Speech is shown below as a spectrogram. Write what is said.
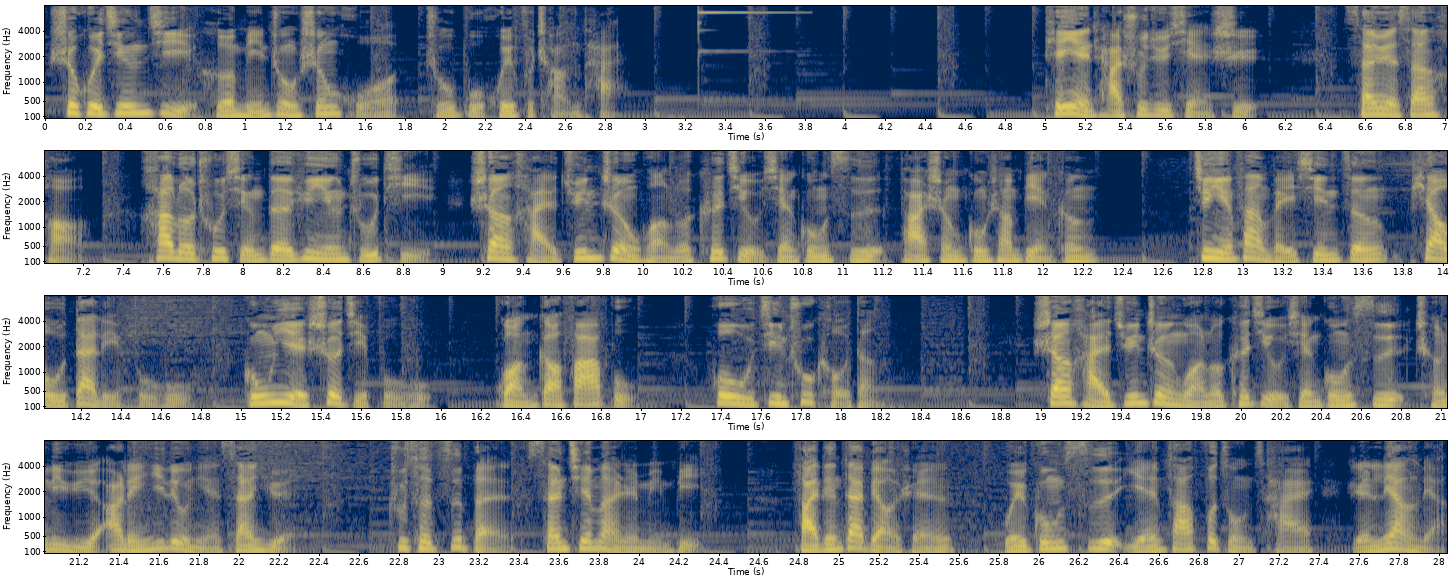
社会经济和民众生活逐步恢复常态。天眼查数据显示。三月三号，哈罗出行的运营主体上海军政网络科技有限公司发生工商变更，经营范围新增票务代理服务、工业设计服务、广告发布、货物进出口等。上海军政网络科技有限公司成立于二零一六年三月，注册资本三千万人民币，法定代表人为公司研发副总裁任亮亮。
